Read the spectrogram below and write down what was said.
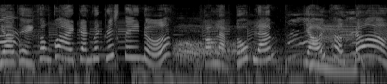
Giờ thì không có ai tranh với Christy nữa. Con làm tốt lắm. Giỏi thật đó.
